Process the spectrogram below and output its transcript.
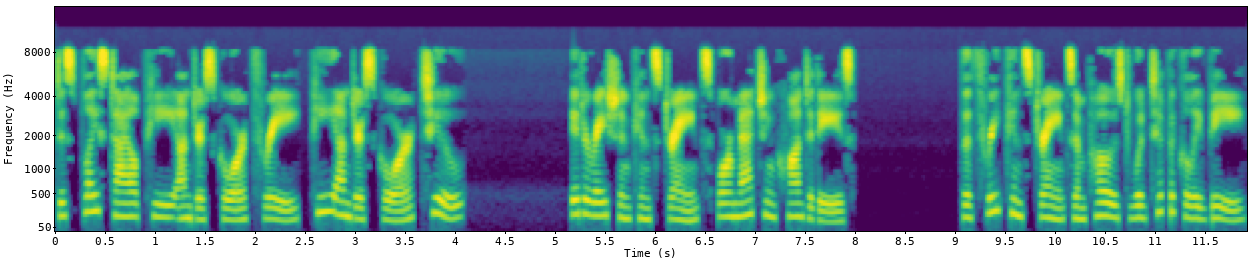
display style P underscore 3 P underscore 2 iteration constraints or matching quantities the three constraints imposed would typically be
